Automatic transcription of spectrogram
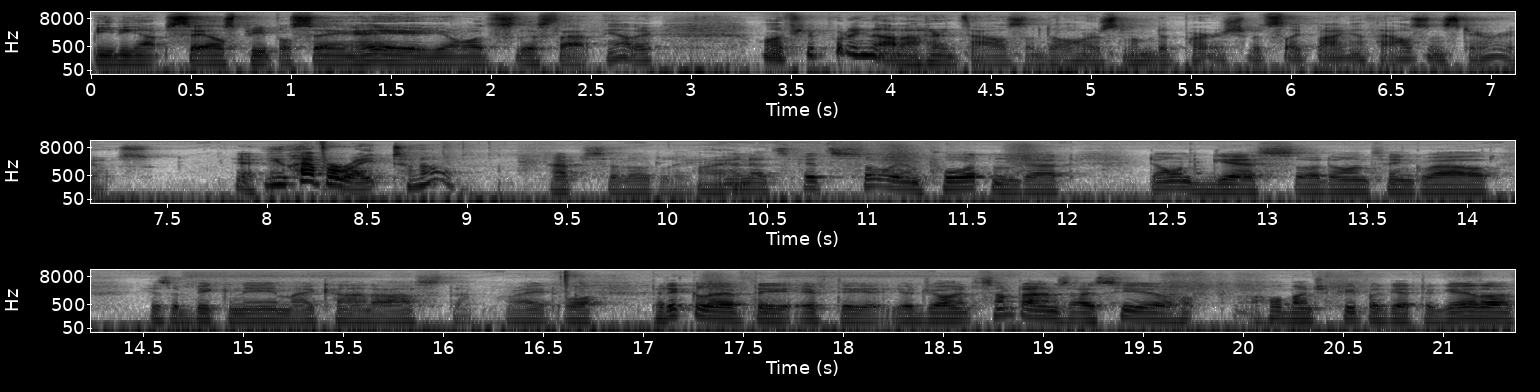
beating up salespeople saying, "Hey, you know, it's this, that, and the other." Well, if you're putting down hundred thousand dollars in limited partnership, it's like buying a thousand stereos. Yeah. You have a right to know. Absolutely. Right. And it's it's so important that don't guess or don't think, well, is a big name, I can't ask them, right? Or particularly if they if they you're joined. Sometimes I see a, a whole bunch of people get together,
